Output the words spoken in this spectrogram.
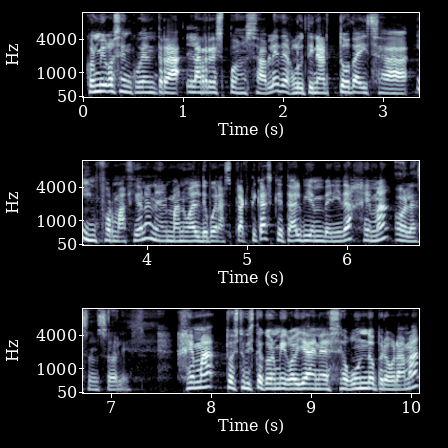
Conmigo se encuentra la responsable de aglutinar toda esa información en el Manual de Buenas Prácticas. ¿Qué tal? Bienvenida, Gema. Hola, Sonsoles. Gema, tú estuviste conmigo ya en el segundo programa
